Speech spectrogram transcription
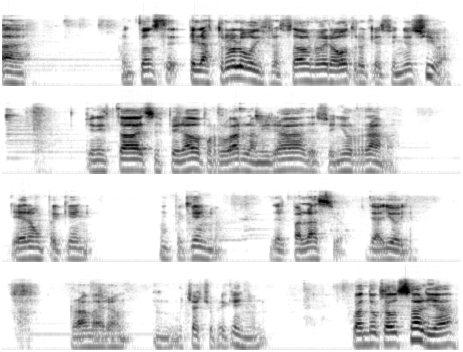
Ah, entonces el astrólogo disfrazado no era otro que el señor Shiva, quien estaba desesperado por robar la mirada del señor Rama, que era un pequeño, un pequeño del palacio de Ayoya. Rama era un muchacho pequeño. ¿no? Cuando Kausalya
